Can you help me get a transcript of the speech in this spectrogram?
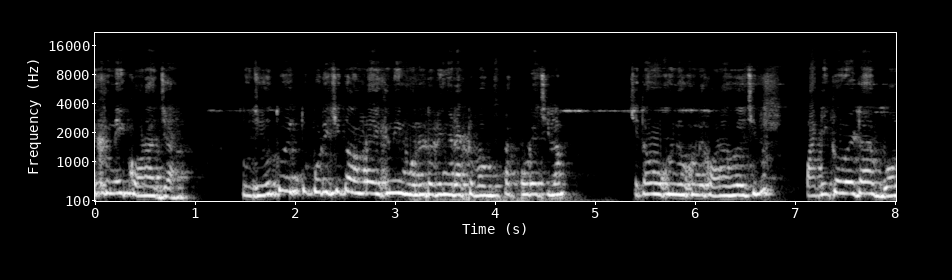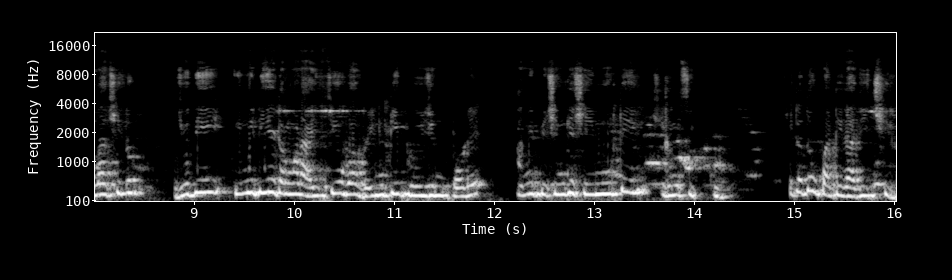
এখানেই করা যায়। তো যেহেতু একটু পরিচিত, আমরা এখানেই মনিটরিং এর একটা ব্যবস্থা করেছিলাম। সেটাও ওখানে ওখানে করা হয়েছিল। পার্টিকেও এটা বলা ছিল, যদি ইমিডিয়েট আমার আইসিইউ বা ভেন্টি প্রয়োজন পড়ে, আমি পেশেন্টকে সেই মুহূর্তেই সেখানে শিফট করব। সেটাতেও পার্টি রাজি ছিল।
